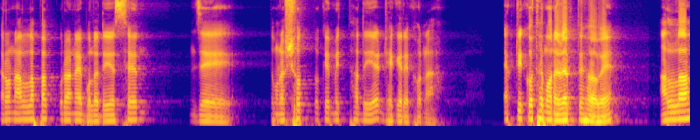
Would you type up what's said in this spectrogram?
কারণ আল্লাহ পাক কোরআনে বলে দিয়েছেন যে তোমরা সত্যকে মিথ্যা দিয়ে ঢেকে রেখো না। একটি কথা মনে রাখতে হবে, আল্লাহ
